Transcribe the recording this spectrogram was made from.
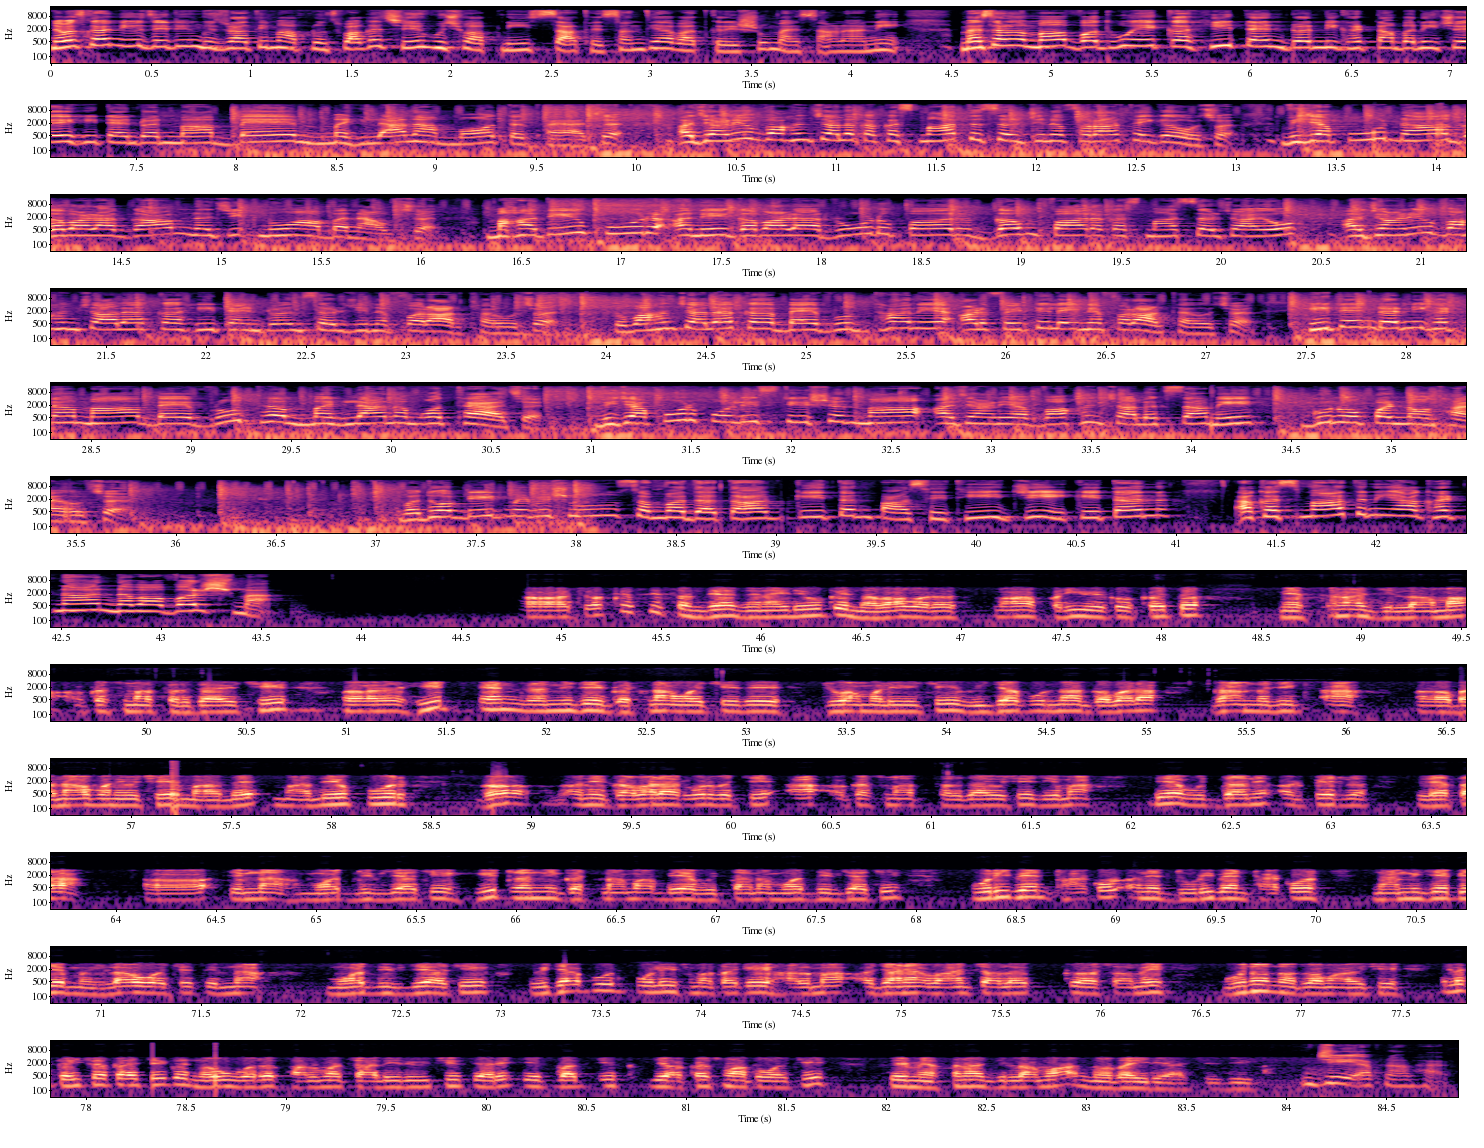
નમસ્કાર, news eighteen ગુજરાતીમાં આપનું સ્વાગત છે. હું છું આપની સાથે સંધ્યા. વાત કરીશું મહેસાણાની. મહેસાણામાં વધુ એક હિટ એન્ડ રનની ઘટના બની છે. હિટ એન્ડ રનમાં બે મહિલાના મોત થયા છે. અજાણ્યો વાહન ચાલક અકસ્માત સર્જીને ફરાર થઈ ગયો છે. વિજાપુરના ગવાડા ગામ નજીકનો આ બનાવ છે. મહાદેવપુર અને ગવાડા રોડ ઉપર ગમફાર અકસ્માત સર્જાયો. અજાણ્યો વાહન ચાલક હિટ એન્ડ રન સર્જીને ફરાર થયો છે. તો વાહન ચાલક બે વૃદ્ધાને અડફેટે લઈને ફરાર થયો છે. હિટ એન્ડ રનની ઘટનામાં બે વૃદ્ધ મહિલાના મોત થયા છે. વિજાપુર પોલીસ સ્ટેશનમાં અજાણ્યા વાહન ચાલક સામે ગુનો પણ નોંધાયો છે. વધુ અપડેટ મેળવીશું સંવાદદાતા કેતન પાસેથી. જી, કેતન, અકસ્માતની આ ઘટના નવા વર્ષમાં ચોક્કસથી સંધ્યા જણાવી દેવું કે નવા વર્ષમાં ફરી એક વખત મહેસાણા જિલ્લામાં અકસ્માત સર્જાયો છે. હિટ એન્ડ રનની જે ઘટના હોય છે તે જોવા મળી રહી છે. વિજાપુરના ગવાડા ગામ નજીક આ બનાવ બન્યો છે. મહાદેવપુર ઘ અને ગવાડા રોડ વચ્ચે આ અકસ્માત સર્જાયો છે, જેમાં બે વૃદ્ધાને અડફેટ લેતા તેમના મોત નીપજ્યા છે. હિટ રનની ઘટનામાં બે વૃદ્ધાના મોત નીપજ્યા છે. પુરીબેન ઠાકોર અને ધૂળીબેન ઠાકોર નામની જે બે મહિલાઓ હોય છે, તેમના મોત નીપજ્યા છે. વિજાપુર પોલીસ મથકે હાલમાં અજાણ્યા વાહન ચાલક સામે ગુનો નોંધવામાં આવ્યો છે. એટલે કહી શકાય છે કે નવું વર્ષ હાલમાં ચાલી રહ્યું છે, ત્યારે એક બાદ એક જે અકસ્માત હોય છે, તે મહેસાણા જિલ્લામાં નોંધાઈ રહ્યા છે. જી. જી, આપનો આભાર.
